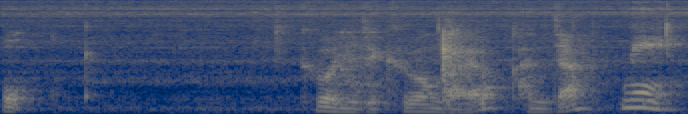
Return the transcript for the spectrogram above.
어? 그건 이제 그건가요? 간장? 네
